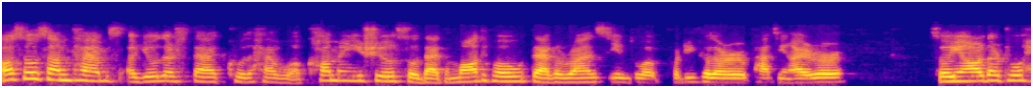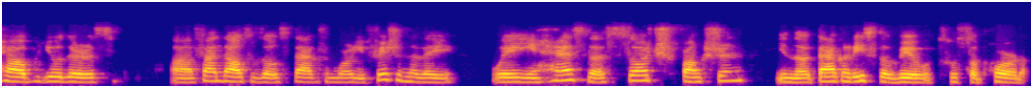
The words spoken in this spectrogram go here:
Also, sometimes a user stack could have a common issue so that multiple DAG runs into a particular parsing error. So in order to help users uh, find out those stacks more efficiently, we enhance the search function in the DAG list view to support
